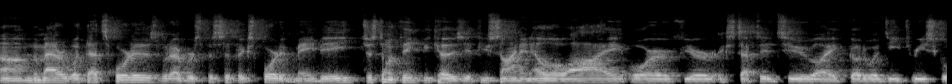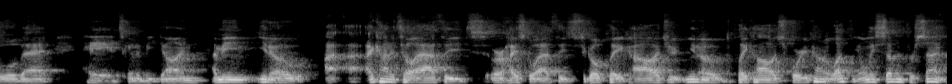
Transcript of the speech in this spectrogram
um, no matter what that sport is whatever specific sport it may be. Just don't think because if you sign an loi or if you're accepted to like go to a d3 school that hey, it's going to be done. I mean, you know, I, I kind of tell athletes or high school athletes to go play college. You know, to play college sport, you're kind of lucky. Only seven percent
